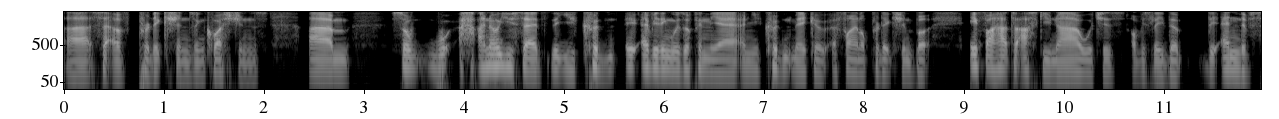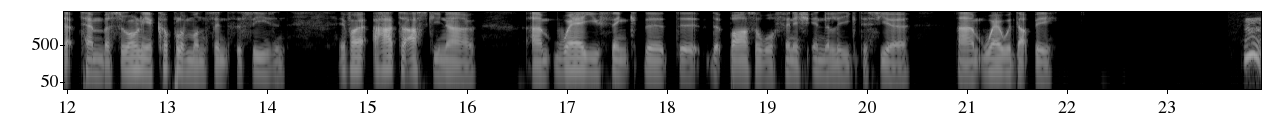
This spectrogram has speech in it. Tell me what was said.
uh, set of predictions and questions. Um, so w- I know you said that you couldn't, everything was up in the air and you couldn't make a, a, final prediction. But if I had to ask you now, which is obviously the the end of September, so only a couple of months into the season, if I, I had to ask you now, um, where you think the, the that Basel will finish in the league this year, um, where would that be? Hmm.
